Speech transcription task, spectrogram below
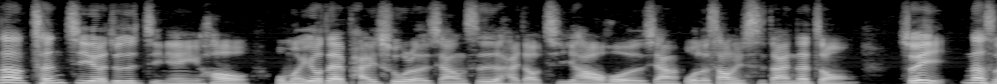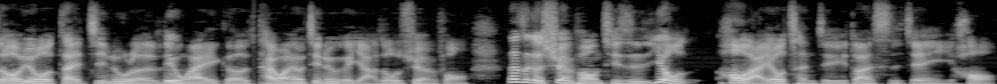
那沉寂了就是几年以后，我们又再拍出了像是《海角七号》或者像《我的少女时代》那种，所以那时候又再进入了另外一个台湾又进入一个亚洲旋风。那这个旋风其实又后来又沉寂一段时间以后，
